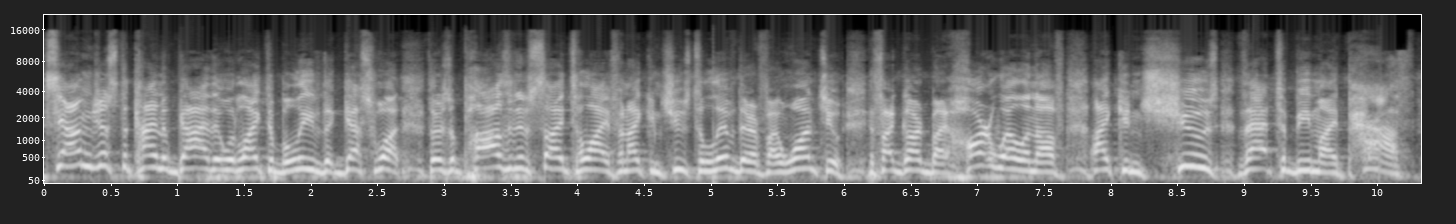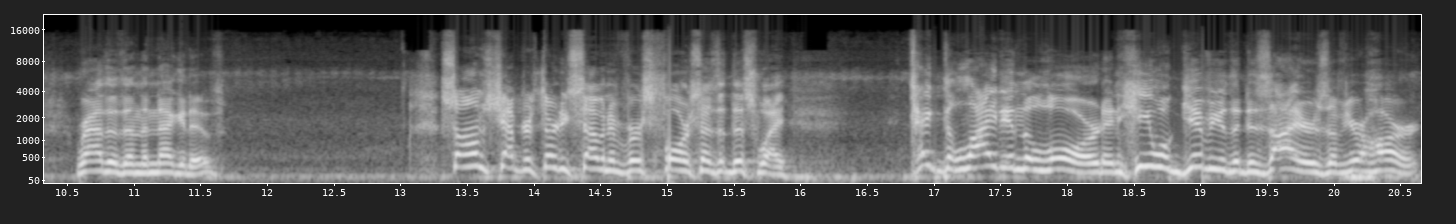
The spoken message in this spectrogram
See, I'm just the kind of guy that would like to believe that guess what? There's a positive side to life, and I can choose to live there if I want to. If I guard my heart well enough, I can choose that to be my path rather than the negative. Psalms chapter 37 and verse 4 says it this way Take delight in the Lord, and he will give you the desires of your heart.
